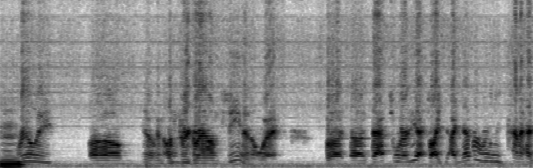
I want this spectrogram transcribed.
mm. really, really kind of had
